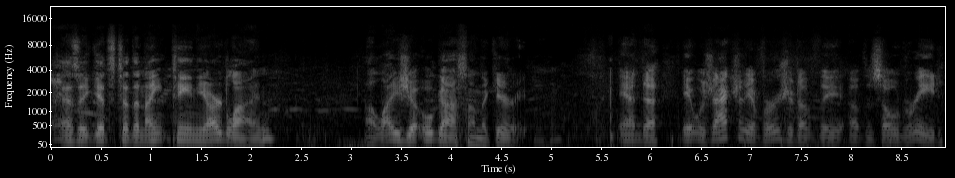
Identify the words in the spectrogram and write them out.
as he gets to the 19 yard line. Elijah Ogas on the carry. and uh, it was actually a version of the of the zone read.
